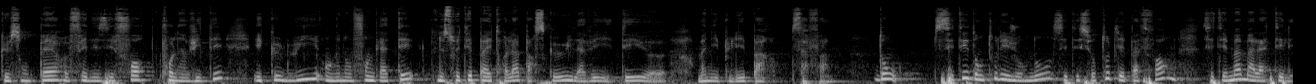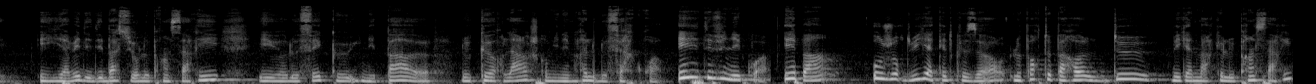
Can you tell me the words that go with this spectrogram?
que son père fait des efforts pour l'inviter et que lui, en un enfant gâté, ne souhaitait pas être là parce qu'il avait été euh, manipulé par sa femme. Donc, c'était dans tous les journaux, c'était sur toutes les plateformes, c'était même à la télé. Et il y avait des débats sur le prince Harry et euh, le fait qu'il n'ait pas euh, le cœur large comme il aimerait le faire croire. Et devinez quoi? Eh ben, Aujourd'hui, il y a quelques heures, le porte-parole de Meghan Markle, le prince Harry,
